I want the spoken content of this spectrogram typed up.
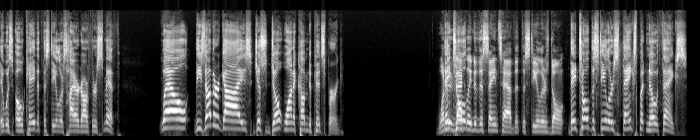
it was okay that the Steelers hired Arthur Smith. Well, these other guys just don't want to come to Pittsburgh. What They exactly told- do the Saints have that the Steelers don't? They told the Steelers thanks, but no thanks.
